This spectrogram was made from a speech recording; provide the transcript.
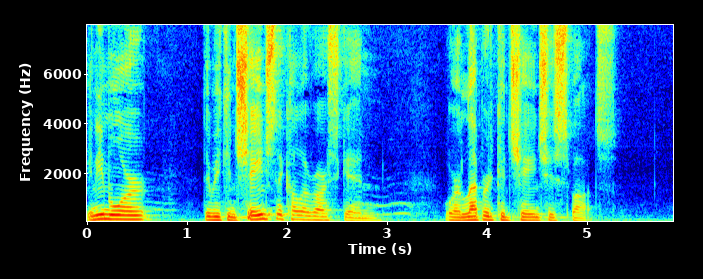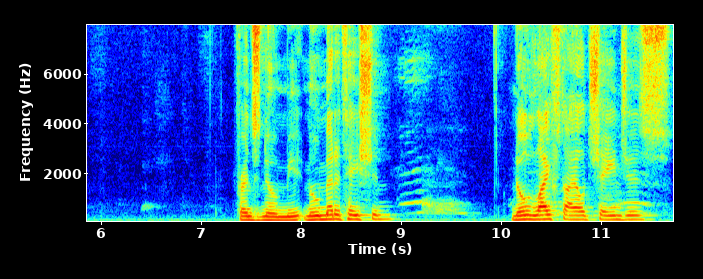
any more than we can change the color of our skin or a leopard could change his spots. Friends, no, no meditation, no lifestyle changes,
